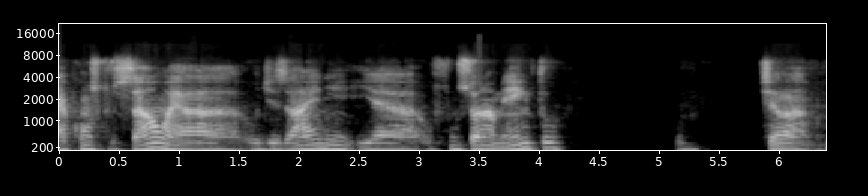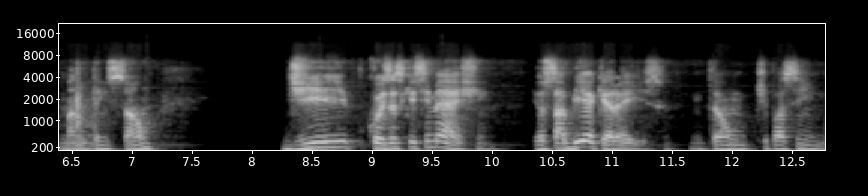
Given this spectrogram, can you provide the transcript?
é a construção, é a, o design e é o funcionamento, sei lá, manutenção de coisas que se mexem. Eu sabia que era isso. Então, tipo assim,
